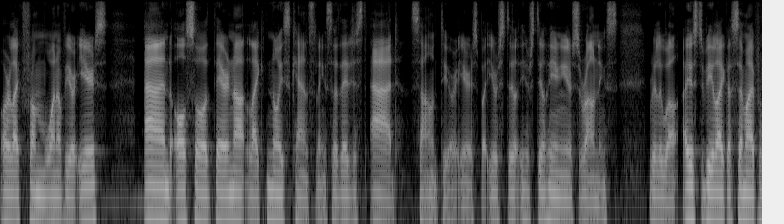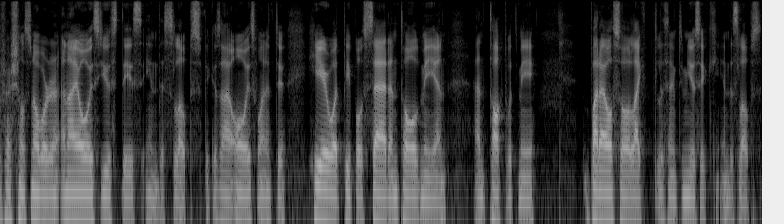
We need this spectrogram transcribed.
or like from one of your ears and also they're not like noise canceling so they just add sound to your ears but you're still you're still hearing your surroundings really well i used to be like a semi-professional snowboarder and i always used these in the slopes because i always wanted to hear what people said and told me and and talked with me but i also liked listening to music in the slopes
